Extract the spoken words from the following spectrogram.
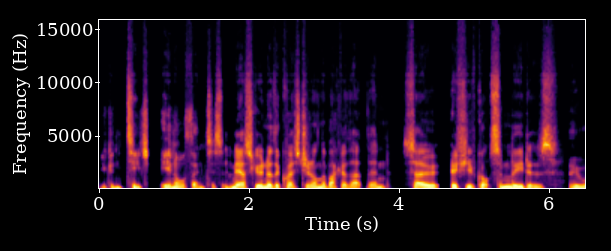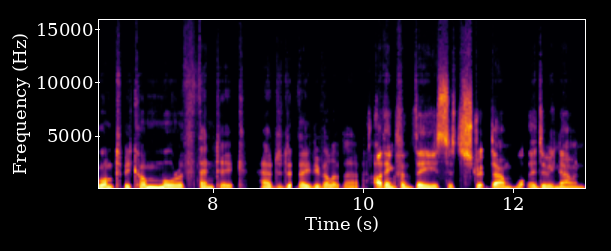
You can teach inauthenticity. Let me ask you another question on the back of that then. So, if you've got some leaders who want to become more authentic, how did they develop that? I think for these, to strip down what they're doing now and,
